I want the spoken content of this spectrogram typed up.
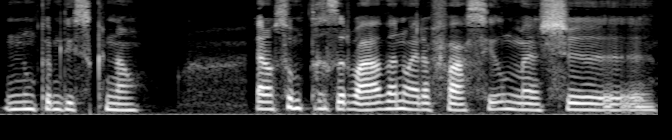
nunca me disse que não. Era um sou muito reservada, não era fácil, mas uh,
